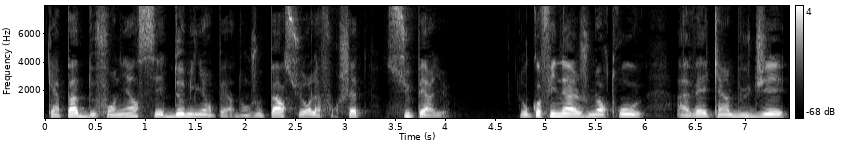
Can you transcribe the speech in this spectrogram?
capable de fournir ces 2 mA. Donc je pars sur la fourchette supérieure. Donc au final, je me retrouve avec un budget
